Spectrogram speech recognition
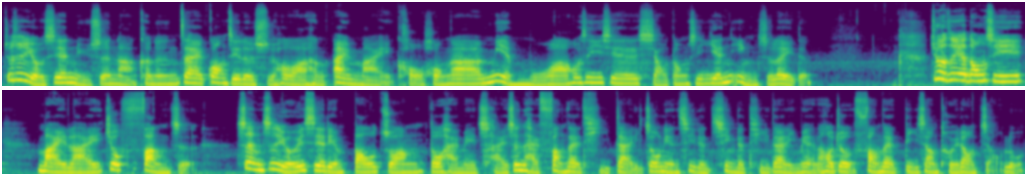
就是有些女生啊，可能在逛街的时候啊，很爱买口红啊、面膜啊，或是一些小东西、眼影之类的，结果这些东西买来就放着。甚至有一些连包装都还没拆，甚至还放在提袋里，周年庆的庆的提袋里面，然后就放在地上推到角落。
